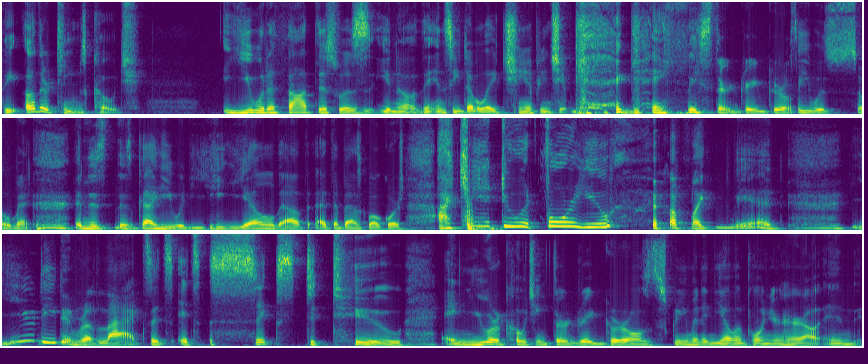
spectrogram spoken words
The other team's coach, you would have thought this was, you know, the NCAA championship game. These third grade girls, he was so mad, and this this guy, he would he yelled out at the basketball course, "I can't do it for you." I'm like, man, you need to relax. It's it's six to two, and you are coaching third grade girls, screaming and yelling, pulling your hair out, and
